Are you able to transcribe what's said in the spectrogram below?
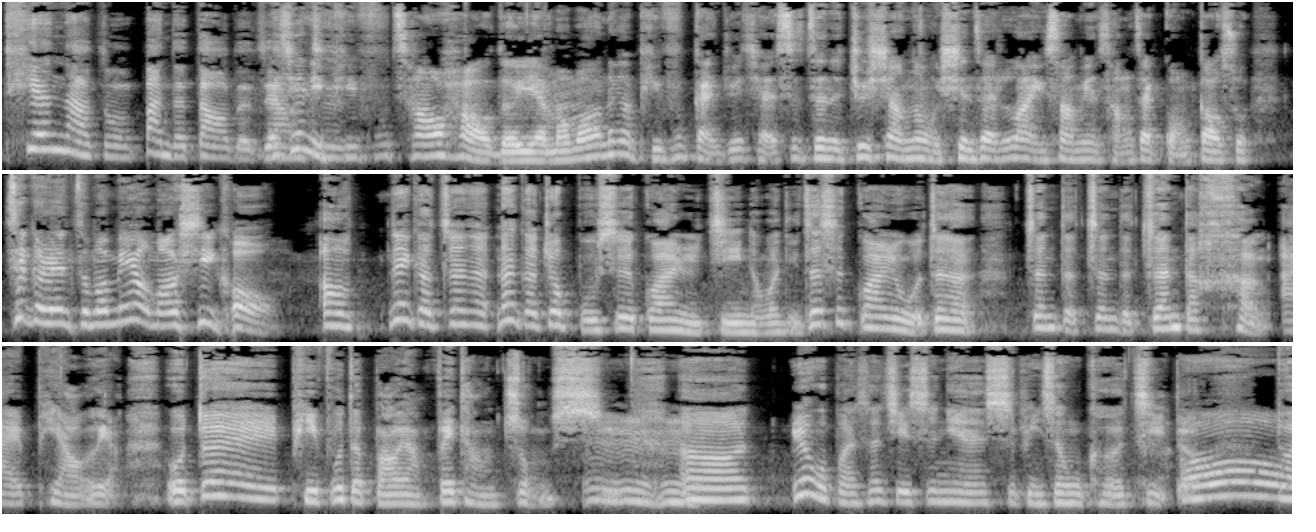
天哪，怎么办得到的这样？而且你皮肤超好的耶，毛毛那个皮肤感觉起来是真的，就像那种现在。line 上面常在广告说，这个人怎么没有毛细孔？哦，那个真的，那个就不是关于基因的问题，这是关于我真的、真的、真的、真的很爱漂亮，我对皮肤的保养非常重视。嗯嗯嗯。呃，因为我本身其实是念食品生物科技的，哦，对，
